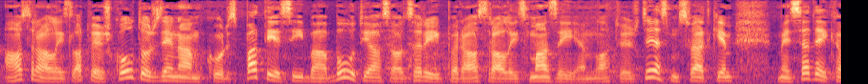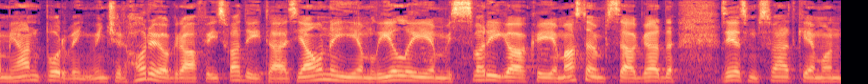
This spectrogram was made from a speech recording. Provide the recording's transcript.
Austrālijas latviešu kultūras dienām, kuras patiesībā būtu jāsauc arī par Austrālijas mazajiem latviešu dziesmu svētkiem, mēs satiekam Jānu Purviņu. Viņš ir horeogrāfijas vadītājs jaunajiem, lielajiem, vissvarīgākajiem 18. gada dziesmu svētkiem. Un,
